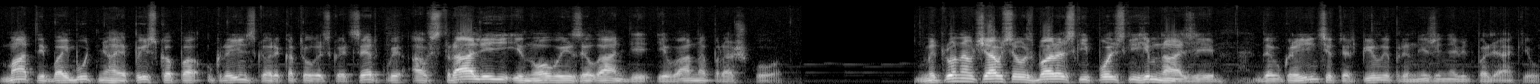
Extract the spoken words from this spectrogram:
мати майбутнього епископа Української греко-католицької церкви Австралії і Нової Зеландії Івана Прашко. Дмитро навчався у Збаразькій польській гімназії, де українці терпіли приниження від поляків.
